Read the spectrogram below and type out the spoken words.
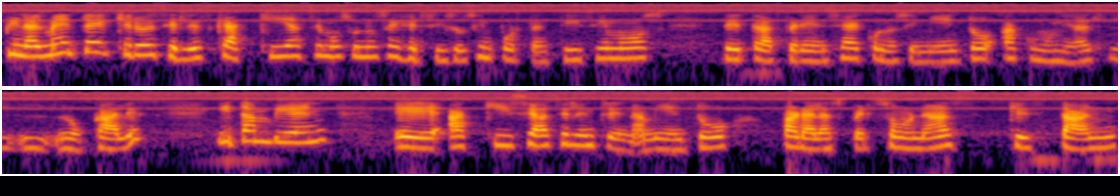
Finalmente, quiero decirles que aquí hacemos unos ejercicios importantísimos de transferencia de conocimiento a comunidades locales y también eh, aquí se hace el entrenamiento para las personas que están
